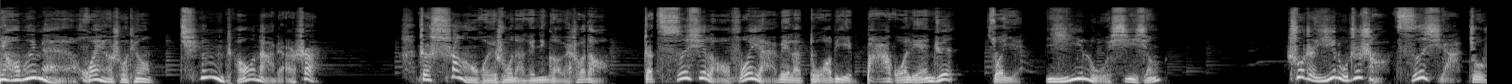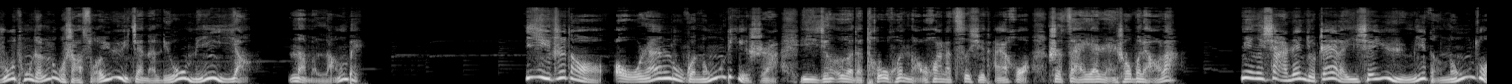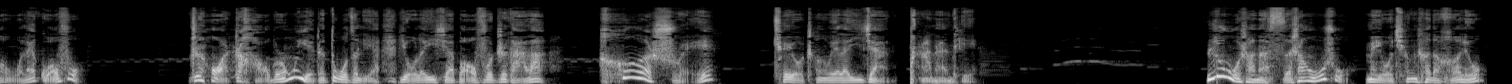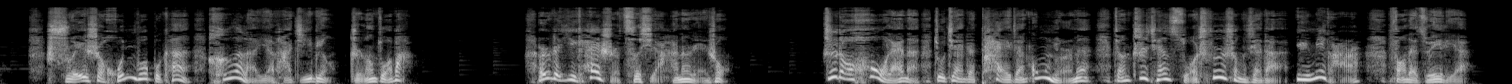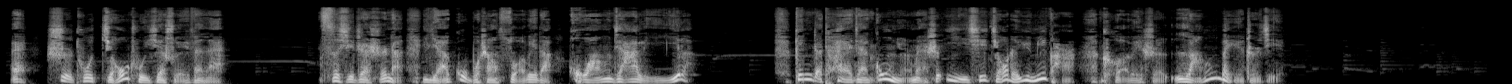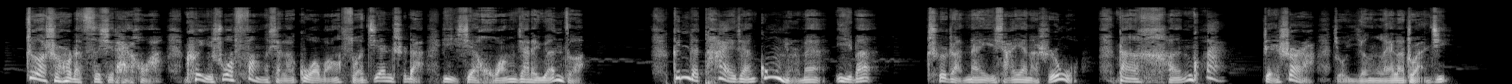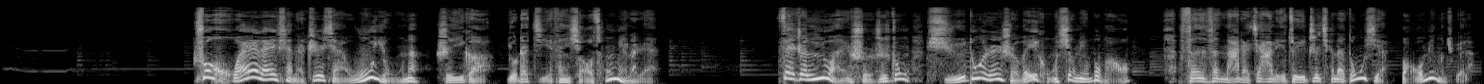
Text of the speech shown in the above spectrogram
你好，朋友们，欢迎收听清朝那点事儿。这上回书呢，给您各位说到，这慈禧老佛爷为了躲避八国联军，所以一路西行。说这一路之上，慈禧啊，就如同这路上所遇见的流民一样，那么狼狈。一直到偶然路过农地时啊，已经饿得头昏脑花的慈禧太后是再也忍受不了了。命下人就摘了一些玉米等农作物来果腹，之后啊，这好不容易这肚子里有了一些饱腹之感了，喝水却又成为了一件大难题。路上呢死伤无数，没有清澈的河流，水是浑浊不堪，喝了也怕疾病，只能作罢。而这一开始，慈禧还能忍受。直到后来呢，就见这太监宫女们将之前所吃剩下的玉米杆放在嘴里，哎，试图嚼出一些水分来。慈禧这时呢，也顾不上所谓的皇家礼仪了，跟着太监宫女们是一起嚼着玉米杆，可谓是狼狈之极。这时候的慈禧太后啊，可以说放下了过往所坚持的一些皇家的原则。跟着太监宫女们一般吃着难以下咽的食物，但很快这事儿啊就迎来了转机。说怀来县的知县吴勇呢，是一个有着几分小聪明的人。在这乱世之中，许多人是唯恐性命不保，纷纷拿着家里最值钱的东西保命去了。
